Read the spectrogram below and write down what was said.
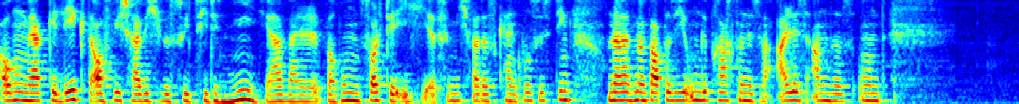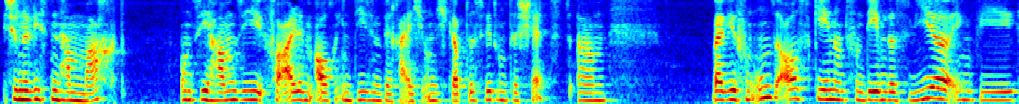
Augenmerk gelegt auf, wie schreibe ich über Suizide nie, ja, weil warum sollte ich? Für mich war das kein großes Ding. Und dann hat mein Papa sich umgebracht und es war alles anders. Und Journalisten haben Macht und sie haben sie vor allem auch in diesem Bereich. Und ich glaube, das wird unterschätzt, ähm, weil wir von uns ausgehen und von dem, dass wir irgendwie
